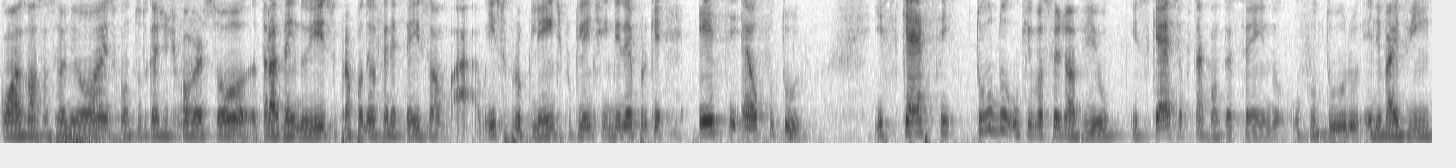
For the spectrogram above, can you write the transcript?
com as nossas reuniões, com tudo que a gente conversou, trazendo isso para poder oferecer isso, a- a- isso para o cliente, para o cliente entender, porque esse é o futuro. Esquece tudo o que você já viu, esquece o que está acontecendo. O futuro ele vai vir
